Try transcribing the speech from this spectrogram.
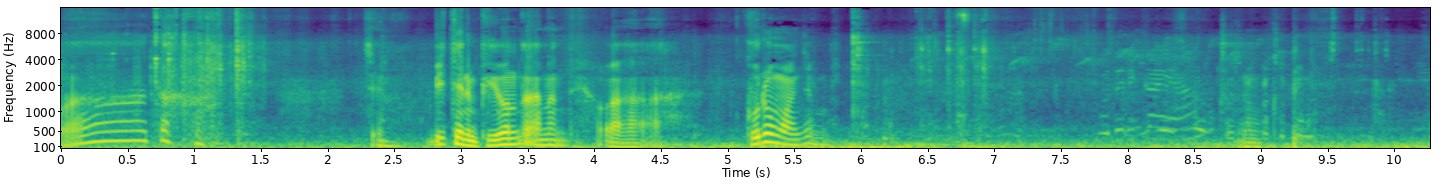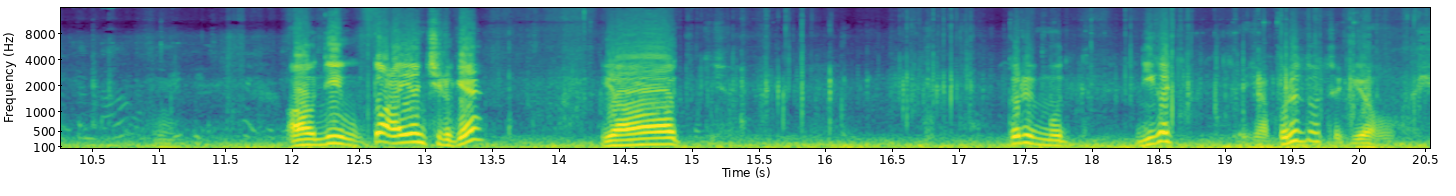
왔다. 지금 밑에는 비 온다 하는데, 와. 구름 완전. 뭐 드릴까요? 어, 니 또 아이언 치르게? 야. 그래, 뭐, 니가, 야, 그래도, 야. 아이.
